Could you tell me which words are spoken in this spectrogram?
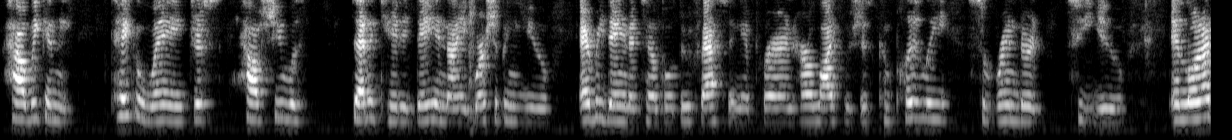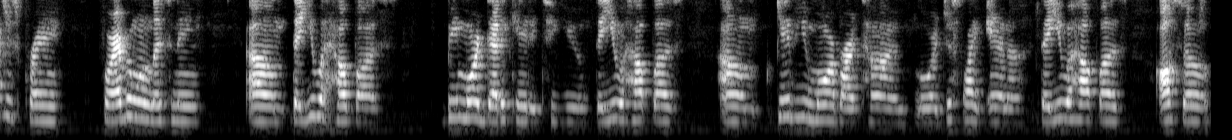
how we can take away just how she was dedicated day and night worshiping you every day in the temple through fasting and prayer, and her life was just completely surrendered to you. And Lord, I just pray for everyone listening um, that you would help us be more dedicated to you, that you would help us um, give you more of our time, Lord, just like Anna, that you would help us also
